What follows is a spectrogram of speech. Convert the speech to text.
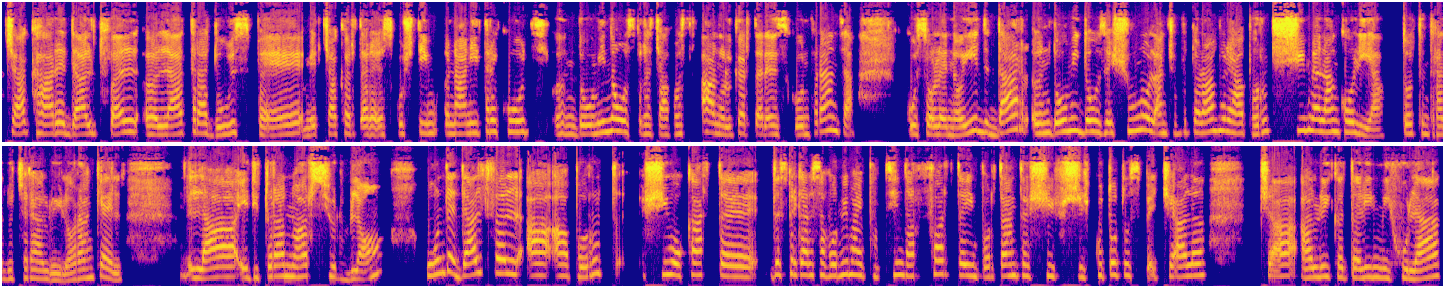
cea care de altfel l-a tradus pe Mircea Cărtărescu, știm, în anii trecuți, în 2019 a fost anul Cărtărescu în Franța, cu Solenoid, dar în 2021, la începutul anului, a apărut și Melancolia, tot în traducerea lui Laurent Kell la editura Noir sur Blanc, unde de altfel a, a apărut și o carte despre care s-a vorbit mai puțin, dar foarte importantă și, și cu totul specială, cea a lui Cătălin Mihulac,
